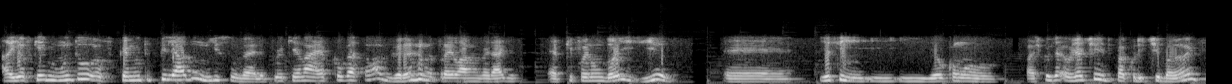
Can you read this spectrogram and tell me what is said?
Aí eu fiquei muito, eu fiquei muito pilhado nisso, velho, porque na época eu gastei uma grana pra ir lá, na verdade. É porque foram dois dias. É, e assim, e, e eu como Acho que eu já, eu já tinha ido para Curitiba antes,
